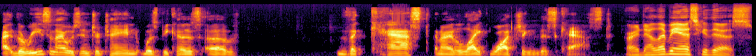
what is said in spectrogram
I, the reason I was entertained was because of the cast and I like watching this cast. All right, now let me ask you this,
